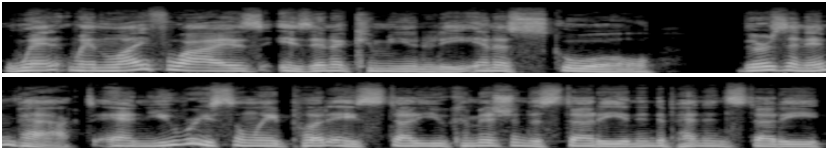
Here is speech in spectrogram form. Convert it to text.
when when LifeWise is in a community, in a school, there's an impact. And you recently put a study, you commissioned a study, an independent study,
